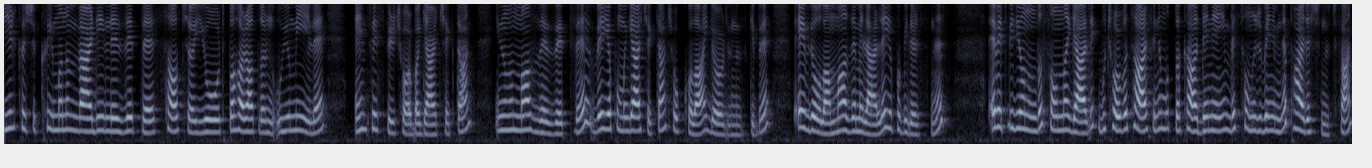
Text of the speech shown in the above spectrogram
Bir kaşık kıymanın verdiği lezzetle salça, yoğurt, baharatların uyumu ile enfes bir çorba gerçekten. İnanılmaz lezzetli ve yapımı gerçekten çok kolay gördüğünüz gibi. Evde olan malzemelerle yapabilirsiniz. Evet videonun da sonuna geldik. Bu çorba tarifini mutlaka deneyin ve sonucu benimle paylaşın lütfen.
